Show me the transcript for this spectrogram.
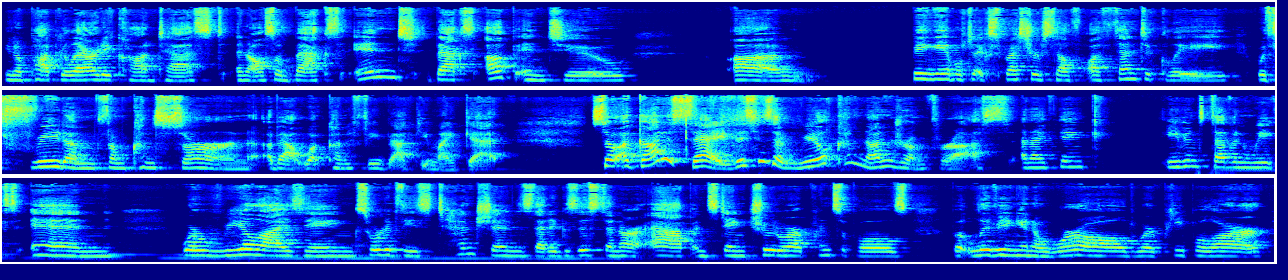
you know popularity contest and also backs in backs up into um, being able to express yourself authentically with freedom from concern about what kind of feedback you might get. So I got to say, this is a real conundrum for us. And I think even seven weeks in, we're realizing sort of these tensions that exist in our app and staying true to our principles but living in a world where people are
